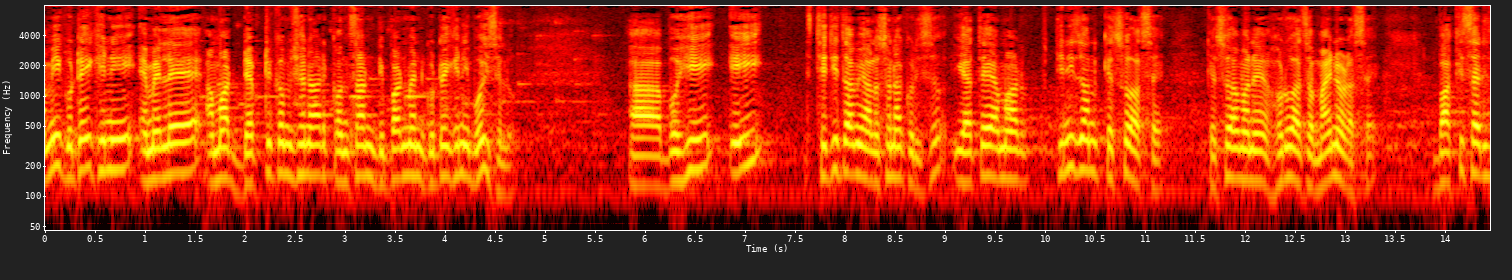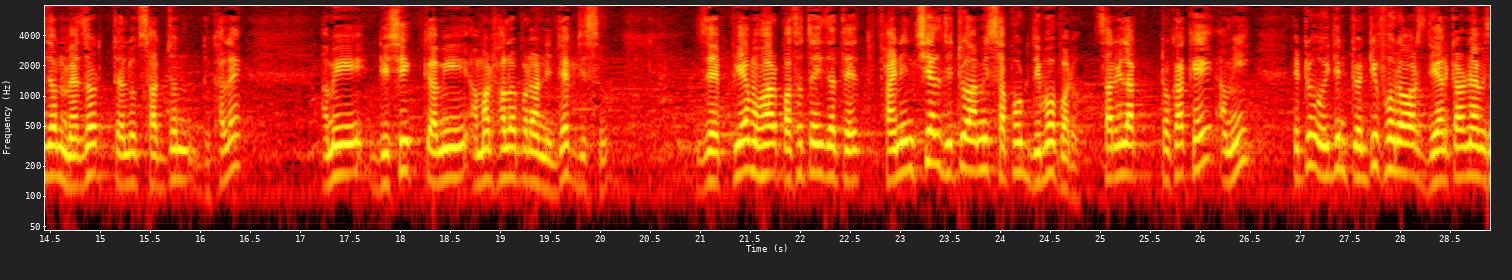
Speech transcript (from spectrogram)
আমি গোটেইখিনি এম এল এ আমাৰ ডেপুটি কমিশ্যনাৰ কনচাৰ্ণ ডিপাৰ্টমেণ্ট গোটেইখিনি বহিছিলোঁ। বহি এই স্থিতিটো আমি আলোচনা কৰিছোঁ। ইয়াতে আমাৰ তিনিজন কেঁচুৱা আছে। কেঁচুৱা মানে সৰু আছে মাইনৰ আছে। বাকী চাৰিজন মেজৰ তেওঁলোক সাতজন ঢুকালে আমি ডি চিক আমি আমাৰ ফালৰ পৰা নিৰ্দেশ দিছোঁ যে পি এম হোৱাৰ পাছতেই যাতে ফাইনেন্সিয়েল যিটো আমি ছাপোৰ্ট দিব পাৰোঁ চাৰি লাখ টকাকেই আমি এইটো উইদিন টুৱেণ্টি ফ'ৰ আৱাৰ্ছ দিয়াৰ কাৰণে আমি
